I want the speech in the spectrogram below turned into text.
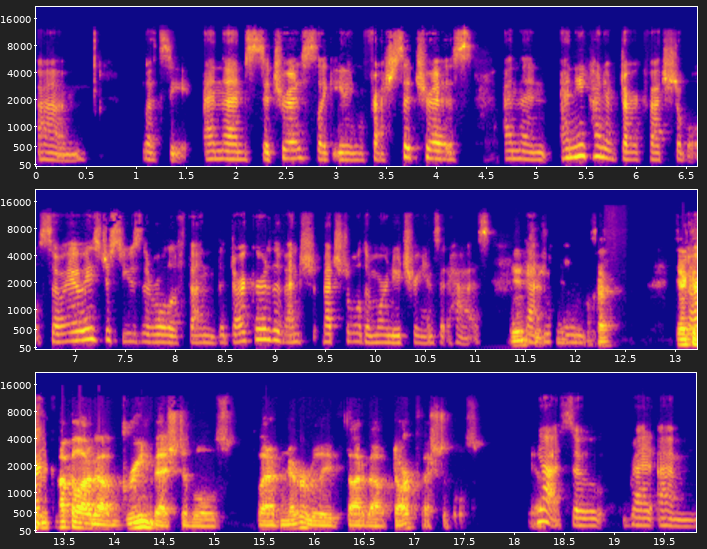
Um, let's see. And then citrus, like eating fresh citrus, and then any kind of dark vegetable. So I always just use the rule of thumb: the darker the veg- vegetable, the more nutrients it has. Interesting. okay. Yeah, because we talk a lot about green vegetables, but I've never really thought about dark vegetables. Yeah. yeah so red, um,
